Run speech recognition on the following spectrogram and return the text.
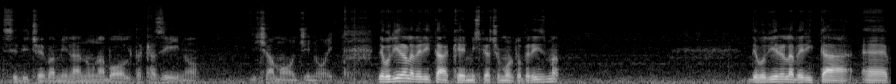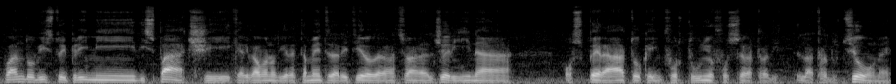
si diceva a Milano una volta, casino, diciamo oggi noi. Devo dire la verità che mi spiace molto per Isma, Devo dire la verità, eh, quando ho visto i primi dispacci che arrivavano direttamente dal ritiro della nazionale algerina, ho sperato che infortunio fosse la, la, traduzione,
